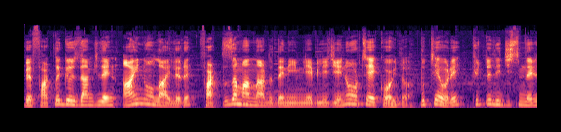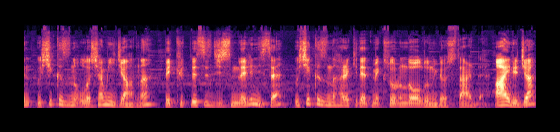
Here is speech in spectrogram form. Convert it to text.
ve farklı gözlemcilerin aynı olayları farklı zamanlarda deneyimleyebileceğini ortaya koydu. Bu teori kütleli cisimlerin ışık hızına ulaşamayacağını ve kütlesiz cisimlerin ise ışık hızında hareket etmek zorunda olduğunu gösterdi. Ayrıca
